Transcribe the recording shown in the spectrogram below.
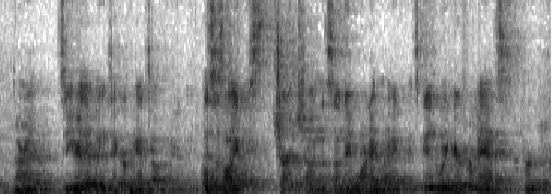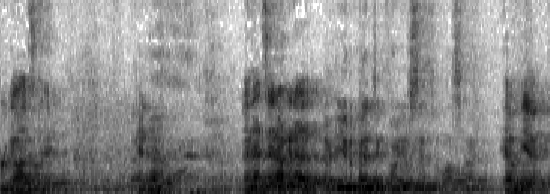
All right. So you hear that? We can take our pants off here. This is like church on a Sunday morning, right? It's good. We're here for mass, for, for God's day. And, uh, and that's it. I'm gonna. Are you repenting for your sins of last night? Oh yeah.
